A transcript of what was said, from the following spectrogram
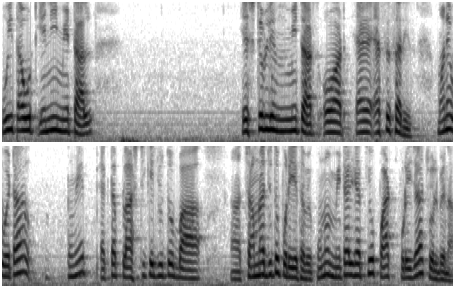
without any metal স্টেবলিমিটার্স অর অ্যাসেসারিজ মানে ওইটা তুমি একটা প্লাস্টিকের জুতো বা আহ, চামড়ার জুতো পরে যেতে হবে কোনো মেটাল জাতীয় পার্ট পরে যাওয়া চলবে না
